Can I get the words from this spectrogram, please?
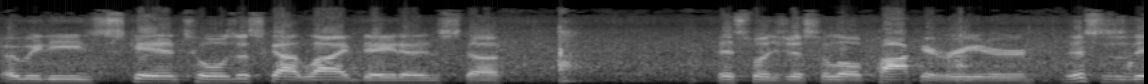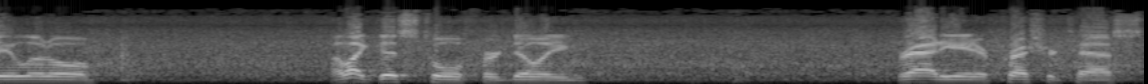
OBD scan tools. This got live data and stuff. This one's just a little pocket reader. This is the little, I like this tool for doing radiator pressure test.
